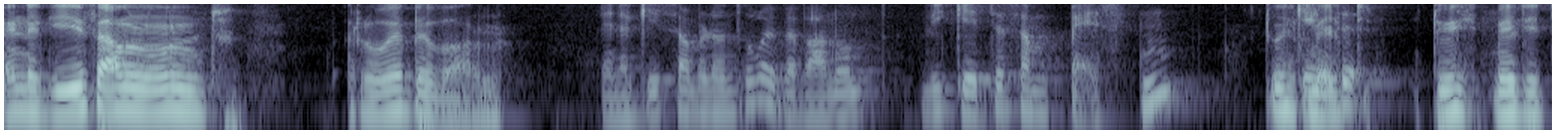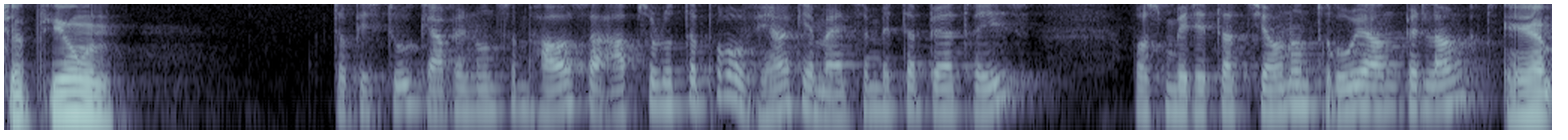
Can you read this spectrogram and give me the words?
Energie sammeln und Ruhe bewahren. Energie sammeln und Ruhe bewahren. Und wie geht es am besten? Durch, Med durch Meditation. Da bist du, glaube ich, in unserem Haus ein absoluter Profi, ja? gemeinsam mit der Beatrice, was Meditation und Ruhe anbelangt. Ja,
